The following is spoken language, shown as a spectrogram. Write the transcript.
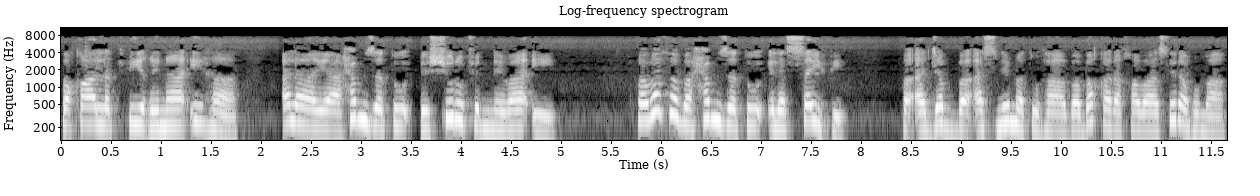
فقالت في غنائها الا يا حمزه بالشرف النوائي فوثب حمزه الى السيف فاجب اسنمتها وبقر خواصرهما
